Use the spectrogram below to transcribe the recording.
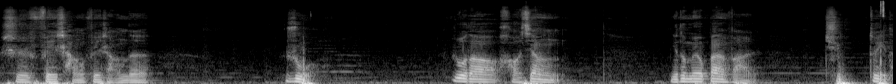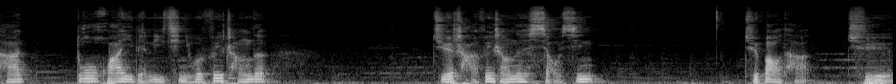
是非常非常的弱，弱到好像你都没有办法去对他。多花一点力气，你会非常的觉察，非常的小心去抱他，去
